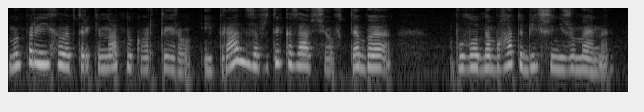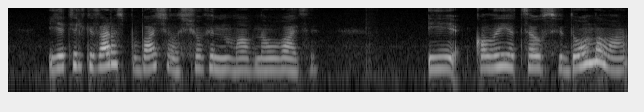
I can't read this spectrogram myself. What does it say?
ми переїхали в трикімнатну квартиру. І брат завжди казав, що в тебе було набагато більше, ніж у мене. І я тільки зараз побачила, що він мав на увазі. І коли я це усвідомила,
